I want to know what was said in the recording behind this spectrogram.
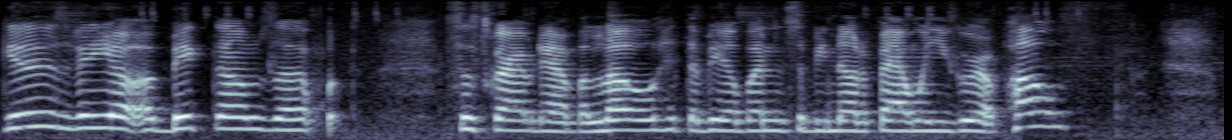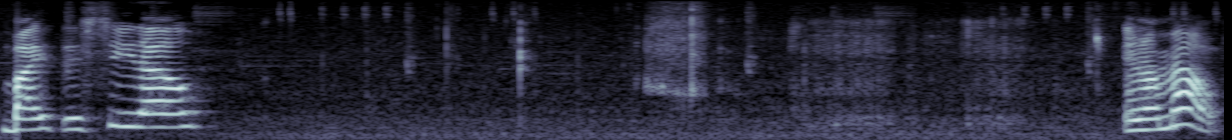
give this video a big thumbs up. Subscribe down below. Hit the bell button to be notified when you girl post. Bite this Cheeto. And I'm out.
